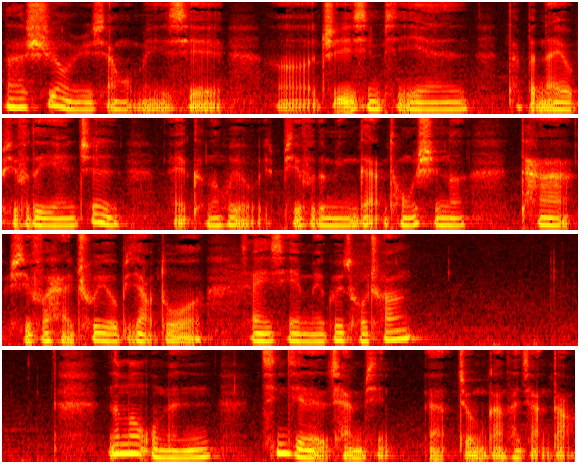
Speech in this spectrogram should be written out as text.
那适用于像我们一些呃脂溢性皮炎，它本来有皮肤的炎症，哎可能会有皮肤的敏感，同时呢它皮肤还出油比较多，像一些玫瑰痤疮。那么我们清洁类的产品，呃就我们刚才讲到，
